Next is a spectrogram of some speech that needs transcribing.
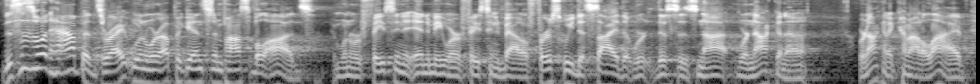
This is what happens, right, when we're up against impossible odds and when we're facing an enemy, when we're facing a battle. First, we decide that we're, this is not, we're not gonna, we're not gonna come out alive.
